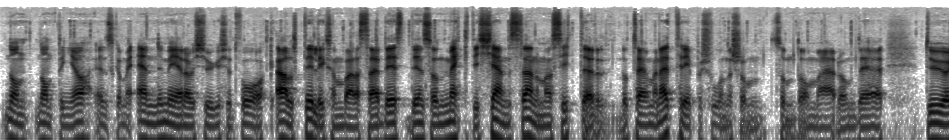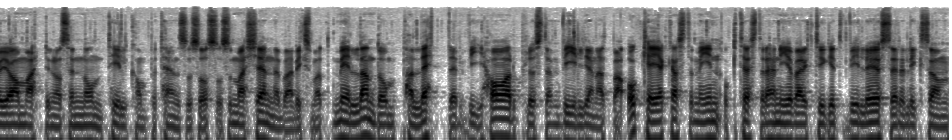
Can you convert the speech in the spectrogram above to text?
någon, någonting jag önskar mig ännu mer av 2022 och alltid liksom bara så här, det, det, är en sån mäktig känsla när man sitter, låt säga man är tre personer som, som de är, om det är du och jag Martin och sen någon till kompetens hos oss. Och så man känner bara liksom att mellan de paletter vi har plus den viljan att bara okej, okay, jag kastar mig in och testar det här nya verktyget, vi löser det liksom.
